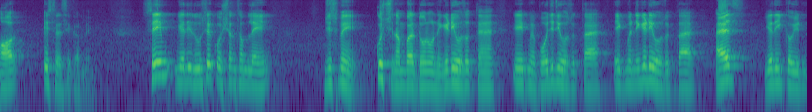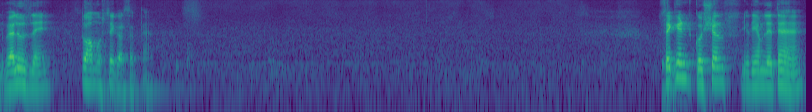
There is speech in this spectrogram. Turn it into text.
और इस तरह से कर लेंगे। सेम यदि दूसरे क्वेश्चन हम लें, जिसमें कुछ नंबर दोनों नेगेटिव हो सकते हैं, एक में पॉजिटिव हो सकता है, एक में नेगेटिव हो सकता है एज यदि कोई वैल्यूज़ लें तो हम उससे कर सकते हैं। सेकंड क्वेश्चन यदि हम लेते हैं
